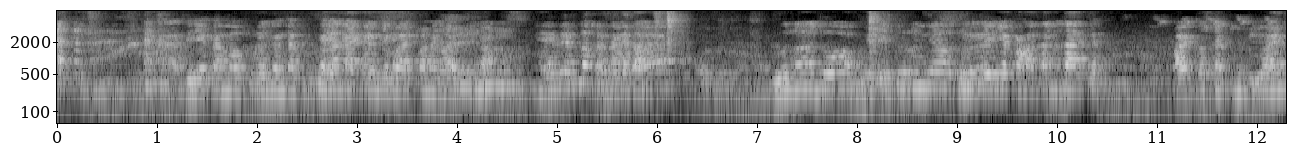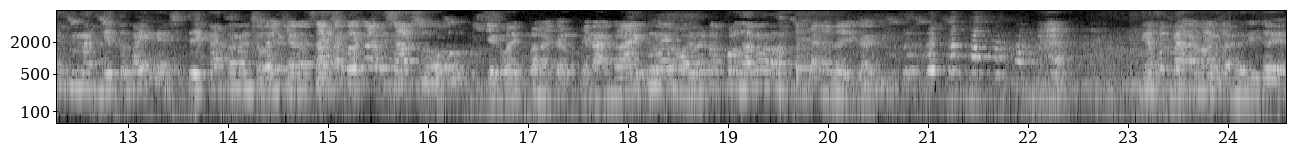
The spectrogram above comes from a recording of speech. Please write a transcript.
नाही पण डोळ्यांना नाही कानाने ते एका मग पुढे धंदा केला नाही त्यांच्या बायपणा धुणं धो पिठी चुरून देव धुणं एका हाताने जायचं पाहतोच ना तुमची घरी जाय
